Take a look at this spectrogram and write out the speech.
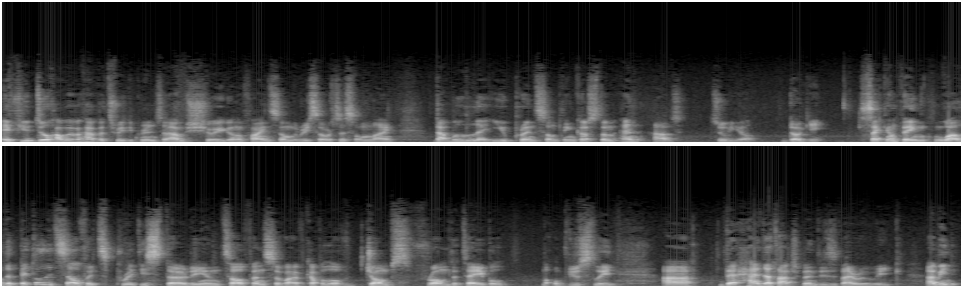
If you do, however, have a 3D printer, I'm sure you're going to find some resources online that will let you print something custom and add to your doggy. Second thing, while the beetle itself it's pretty sturdy and tough and survived a couple of jumps from the table, obviously, uh, the head attachment is very weak. I mean,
